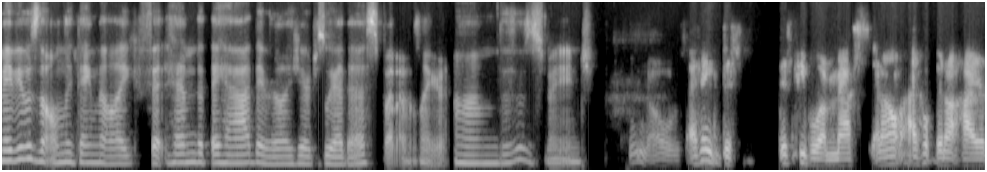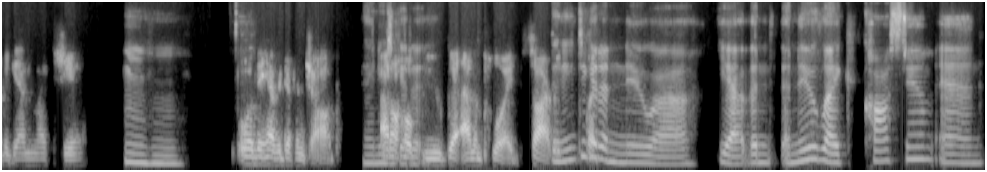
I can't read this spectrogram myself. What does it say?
Maybe it was the only thing that like fit him that they had. They were like, here, just wear this. But I was like, um, this is strange. Who knows? I think this this people are mess, and I'll, I hope they're not hired again next year. Mm-hmm. Or they have a different job. I don't hope you get unemployed. Sorry. They need to but... get a new uh yeah, the a new like costume and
